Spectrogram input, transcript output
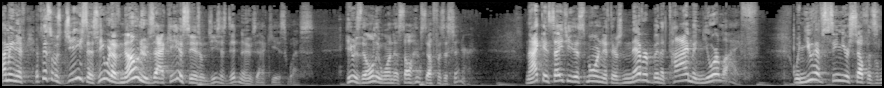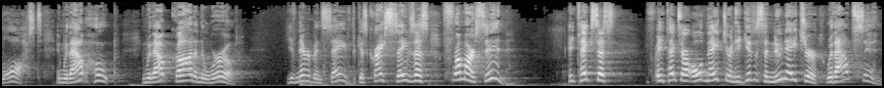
I mean, if, if this was Jesus, he would have known who Zacchaeus is. Well, Jesus didn't know who Zacchaeus was. He was the only one that saw himself as a sinner. Now, I can say to you this morning if there's never been a time in your life when you have seen yourself as lost and without hope and without God in the world, you've never been saved because Christ saves us from our sin. He takes us he takes our old nature and he gives us a new nature without sin.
